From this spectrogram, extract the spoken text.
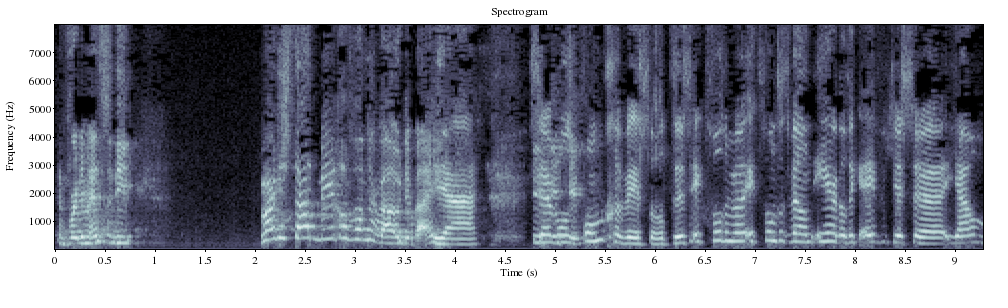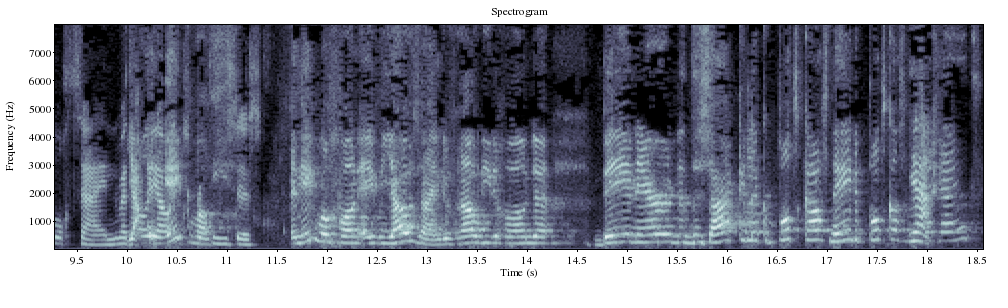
En voor de mensen die. Maar er staat Merel van der Woude bij. Ja, ze hebben ons omgewisseld. Dus ik, voelde me, ik vond het wel een eer dat ik eventjes eh, jou mocht zijn. Met Ja, al jouw expertises. En ik wil gewoon even jou zijn. De vrouw die er gewoon de BNR, de, de zakelijke podcast. Nee, de podcast, hoe Ja. zeg jij het?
